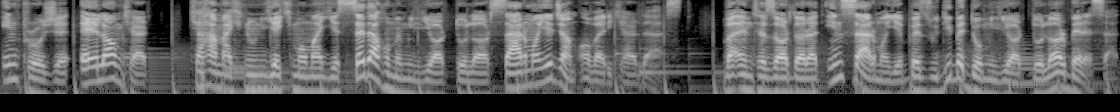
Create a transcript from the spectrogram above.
این پروژه اعلام کرد که همکنون یک ممیز سه دهم میلیارد دلار سرمایه جمع آوری کرده است و انتظار دارد این سرمایه به زودی به دو میلیارد دلار برسد.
